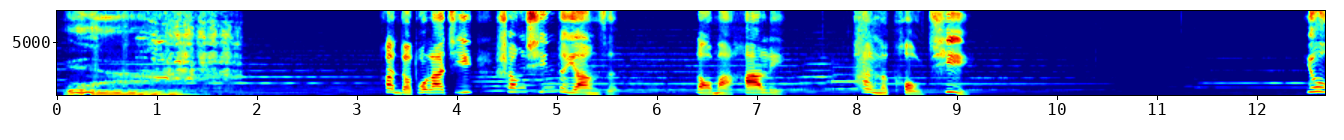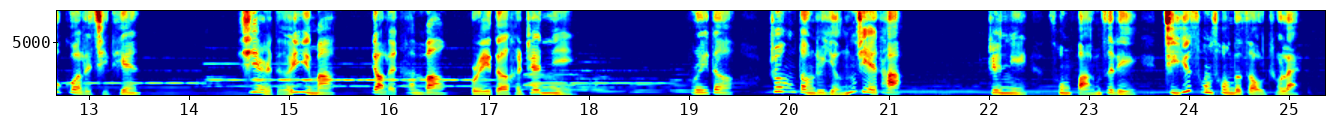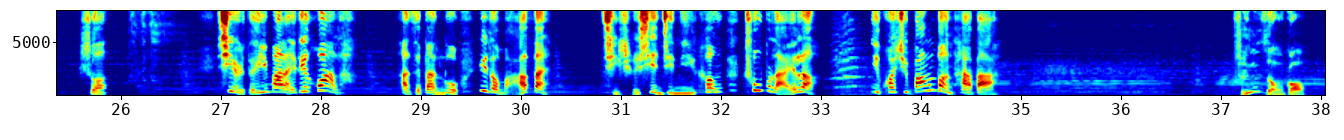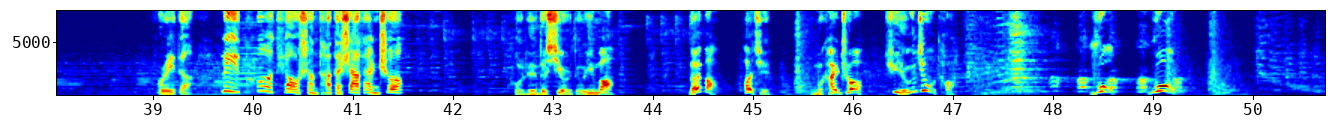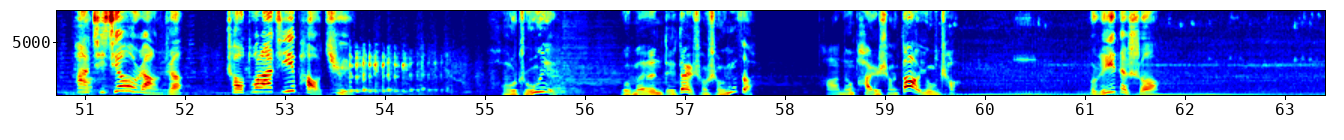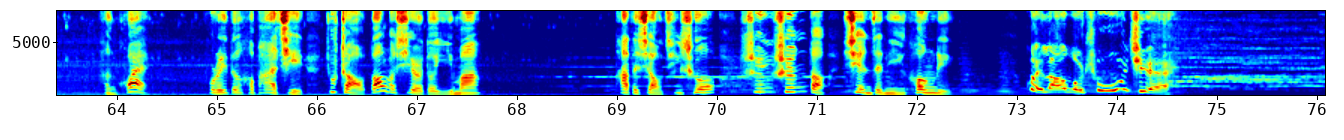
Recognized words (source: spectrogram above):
看到拖拉机伤心的样子，老马哈利叹了口气。又过了几天。希尔德姨妈要来看望弗瑞德和珍妮。弗瑞德正等着迎接她，珍妮从房子里急匆匆地走出来，说：“希尔德姨妈来电话了，她在半路遇到麻烦，汽车陷进泥坑出不来了，你快去帮帮他吧。”真糟糕！弗瑞德立刻跳上他的沙滩车。可怜的希尔德伊曼。来吧，帕奇，我们开车去营救他。喔喔！帕奇叫嚷着朝拖拉机跑去。好主意，我们得带上绳子，它能派上大用场。弗瑞德说。很快，弗瑞德和帕奇就找到了希尔德姨妈。他的小汽车深深的陷在泥坑里。快拉我出去！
